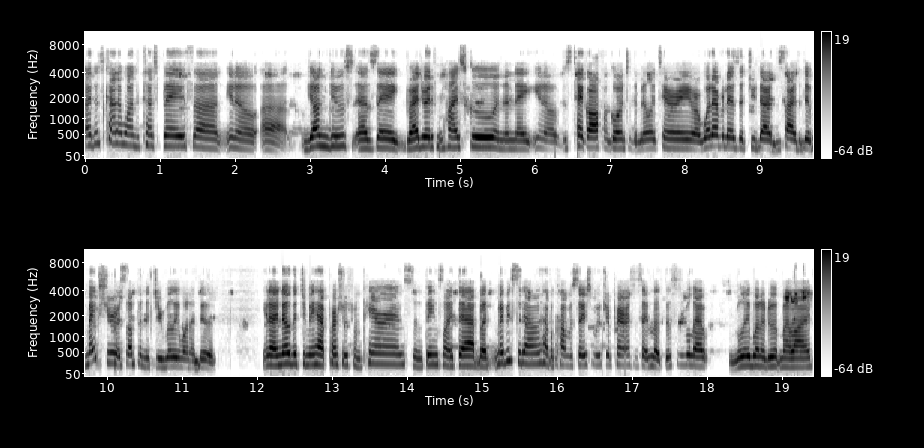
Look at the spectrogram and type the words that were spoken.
I just kind of wanted to touch base on, you know, uh, young youth as they graduated from high school and then they, you know, just take off and go into the military or whatever it is that you decide to do. Make sure it's something that you really want to do. You know, I know that you may have pressures from parents and things like that, but maybe sit down and have a conversation with your parents and say, look, this is what I really want to do with my life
